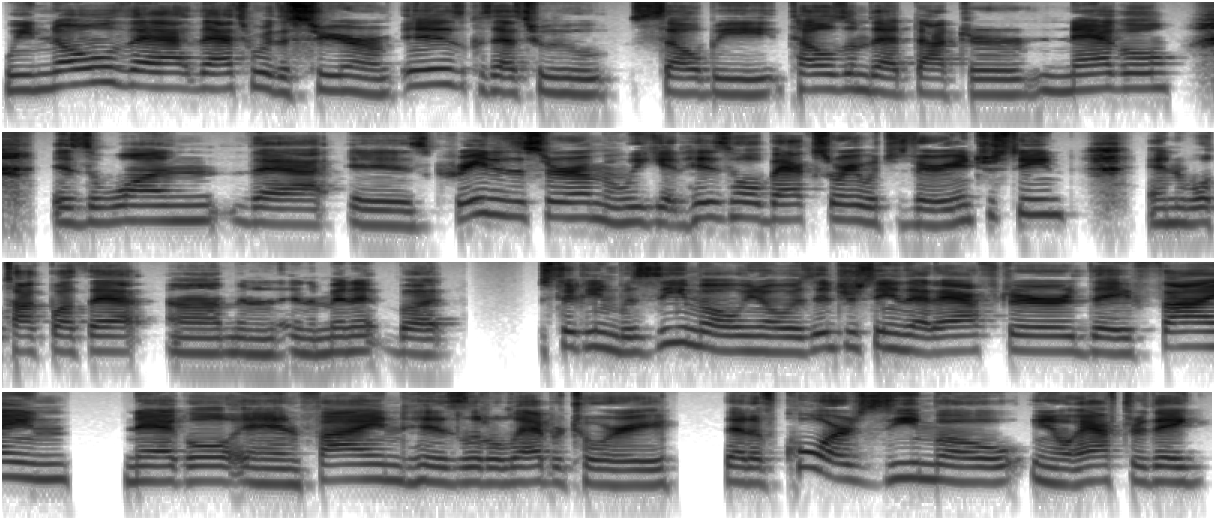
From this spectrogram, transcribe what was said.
We know that that's where the serum is because that's who Selby tells him that Dr. Nagel is the one that is created the serum, and we get his whole backstory, which is very interesting. And we'll talk about that um, in, in a minute. But sticking with Zemo, you know, it's interesting that after they find Nagel and find his little laboratory, that of course Zemo, you know, after they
